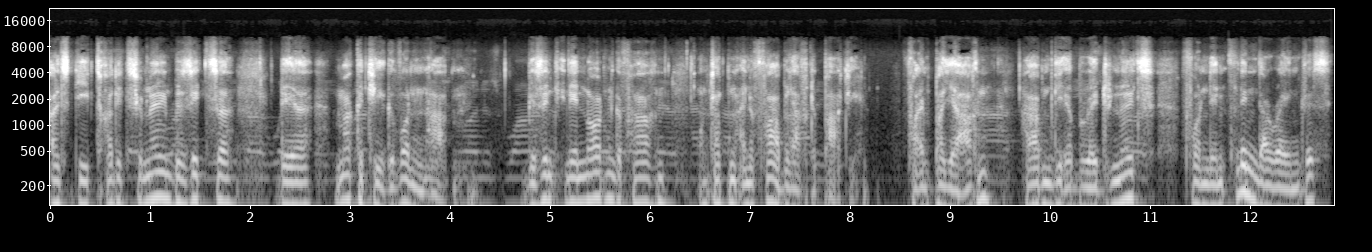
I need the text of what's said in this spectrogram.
als die traditionellen Besitzer der Makati gewonnen haben. Wir sind in den Norden gefahren und hatten eine fabelhafte Party. Vor ein paar Jahren haben die Aboriginals von den Flinders Ranges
